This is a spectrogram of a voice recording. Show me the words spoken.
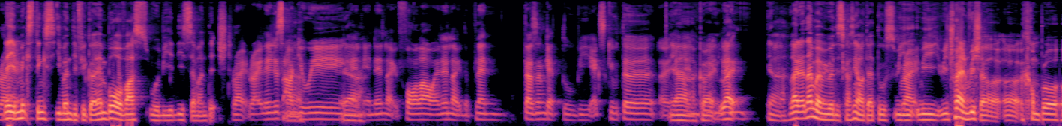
right. Then it makes things even difficult. Then both of us will be disadvantaged. right, right. Then just Yeah. arguing Yeah. And, and then like fall out and then like the plan doesn't get to be executed. Like, Yeah, and- correct. and Like, Yeah, like that time when we were discussing our tattoos, we Right. we, we try and reach a, a compro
